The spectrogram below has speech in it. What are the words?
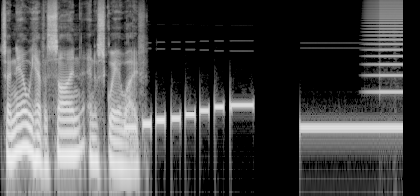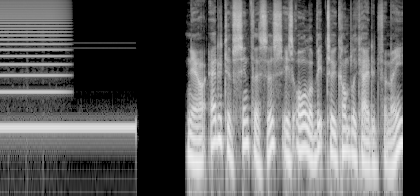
So now we have a sine and a square wave. Now, additive synthesis is all a bit too complicated for me,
